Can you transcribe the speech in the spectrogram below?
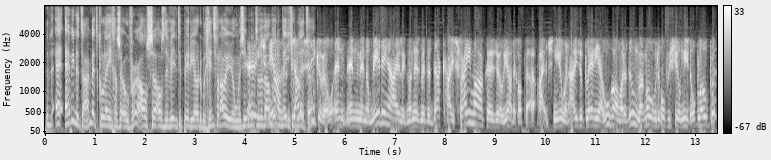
eh, heb je het daar met collega's over als, eh, als de winterperiode begint? Van, oh jongens, hier moeten we wel Eh, weer een beetje op letten. zeker wel. En, en met nog meer dingen eigenlijk. Want net met het dak ijs vrijmaken en zo. Ja, er gaat eh, sneeuw en ijs opleggen. Ja, hoe gaan we dat doen? Wij mogen er officieel niet oplopen.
